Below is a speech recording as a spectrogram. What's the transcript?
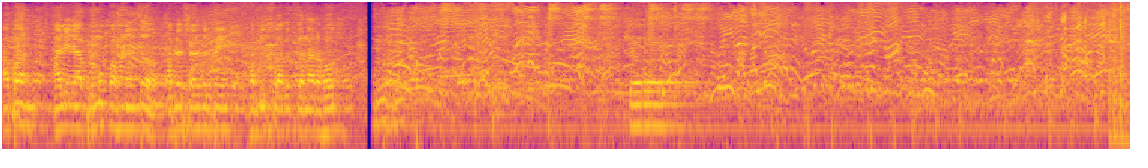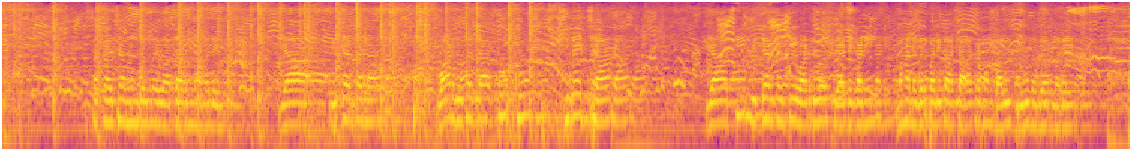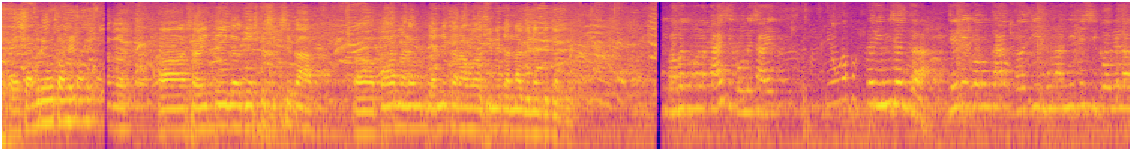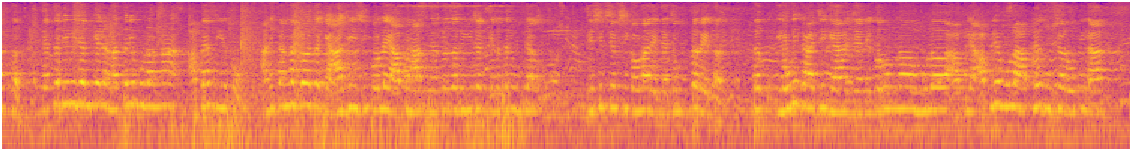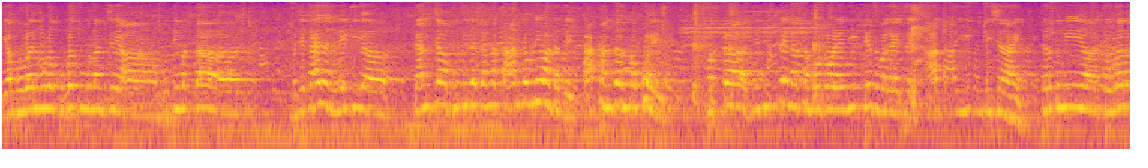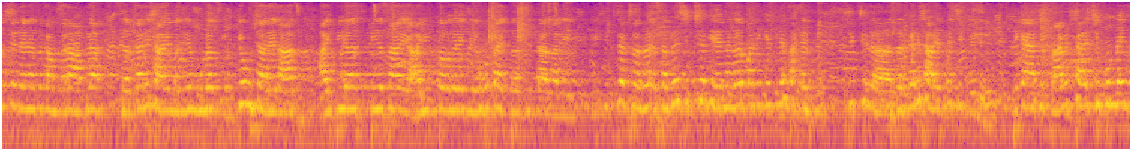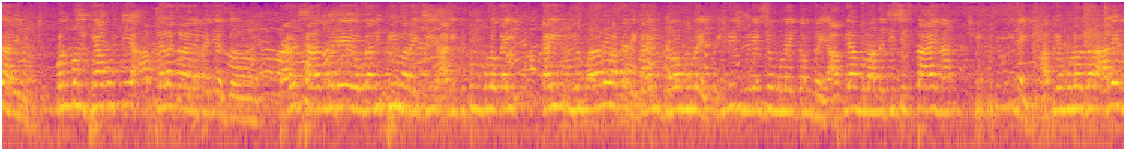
आपण आलेल्या प्रमुख पाहुण्यांचं आपल्या शाळेतर्फे हार्दिक स्वागत करणार आहोत. तर सकाळच्या मंगलमय वातावरणामध्ये या विद्यार्थ्यांना वाढदिवसाच्या खूप खूप शुभेच्छा. या तीन विद्यार्थ्यांचे वाढदिवस या ठिकाणी महानगरपालिका शाळा क्रमांक बावीस नगरमध्ये साजरे होत आहेत. शाळेतील ज्येष्ठ शिक्षिका पवार मॅडम यांनी करावं अशी मी त्यांना विनंती करतो. बाबा तुम्हाला काय शिकवलं शाळेत? तेवढं फक्त रिव्हिजन करा. जेणेकरून काय होतं की मुलांनी जे शिकवलेलं असतं त्याचं रिव्हिजन केलं ना तरी मुलांना अभ्यास येतो आणि त्यांना कळतं की आज हे शिकवलंय आपण आज त्याचं जर रिव्हिजन केलं तरी उद्या जे शिक्षक शिकवणार आहे त्याचे उत्तर येतात. तर एवढी काळजी घ्या जेणेकरून मुलं आपले आपले मुलं आपलेच हुशार होतील आज. या मोबाईल मुलं खूपच मुलांचे बुद्धिमत्ता म्हणजे काय झालेलं की त्यांच्या बुद्धीला त्यांना ताण देऊन वाटत आहे. काठांतर नको आहे. फक्त जे दिसतंय ना समोर डोळ्यांनी तेच बघायचंय. आता ही कंडिशन आहे. तर तुम्ही तेवढं लक्ष देण्याचं काम करा. आपल्या सरकारी शाळेमधले मुलं इतके हुशार आहेत आज. I P S P S I आयुक्त वगैरे जे होत आहेत तहसीलदार झाले शिक्षक सगळे सगळे शिक्षक हे नगरपालिकेतलेच आहेत. शिक्षक सरकारी शाळेतले शिकलेले. ते काय असे प्रायव्हेट शाळेत शिकून नाही झालेले. पण मग ह्या गोष्टी आपल्याला कळायला पाहिजे. प्रायव्हेट शाळांमध्ये एवढाही फी भरायची आणि तिथून मुलं काही काही मला नाही वाटत आहे. काही मुलं आहेत. इंग्लिश मिडियमचे मुलं एकदम काही. आपल्या मुलांना जी शिस्त आहे ना ती नाही. आपले मुलं जर आले ना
